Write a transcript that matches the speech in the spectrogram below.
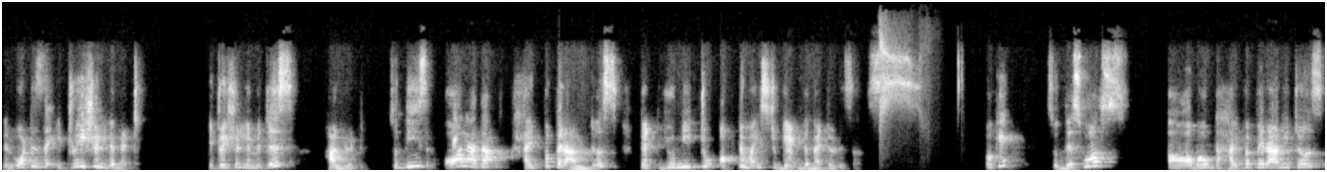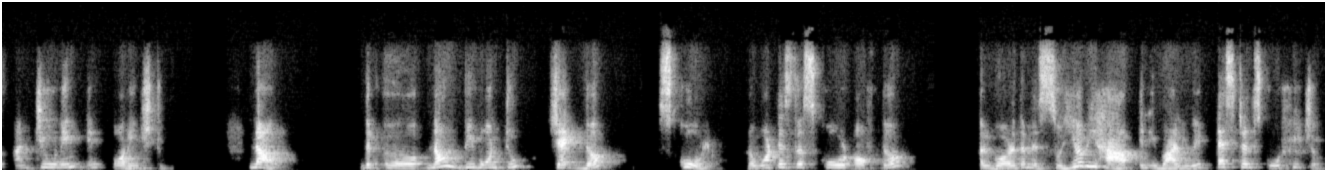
Then what is the iteration limit? Iteration limit is 100. So these all are the hyperparameters that you need to optimize to get the better results. Okay, so this was uh, about the hyperparameters and tuning in Orange 2. Now, the, uh, now we want to check the score. Now, what is the score of the algorithm is? So here we have an evaluate, test and score feature.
